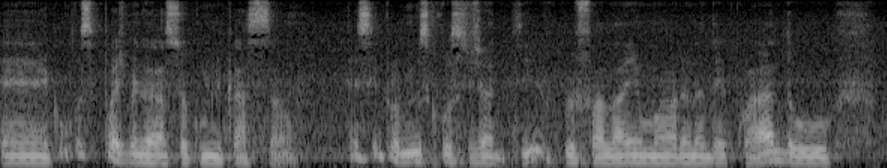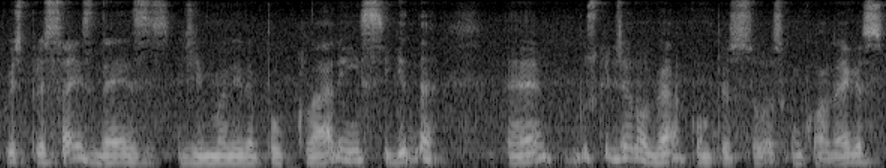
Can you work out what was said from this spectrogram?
É, como você pode melhorar a sua comunicação? Pense em problemas que você já teve por falar em uma hora inadequada ou por expressar as ideias de maneira pouco clara e em seguida é, busque dialogar com pessoas, com colegas,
